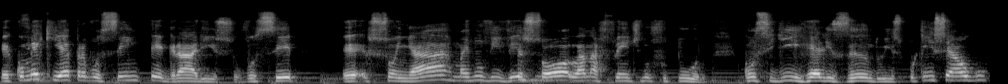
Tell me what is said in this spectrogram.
É, como é Sim. é que é para você integrar isso? Você é, sonhar, mas não viver uhum. só lá na frente, no futuro. Conseguir ir realizando isso, porque isso é algo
